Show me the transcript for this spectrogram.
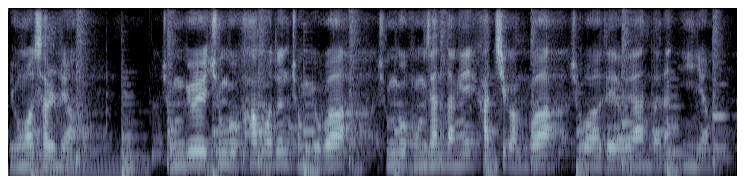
용어 설명. 종교의 중국화 모든 종교가 중국 공산당의 가치관과 조화되어야 한다는 이념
